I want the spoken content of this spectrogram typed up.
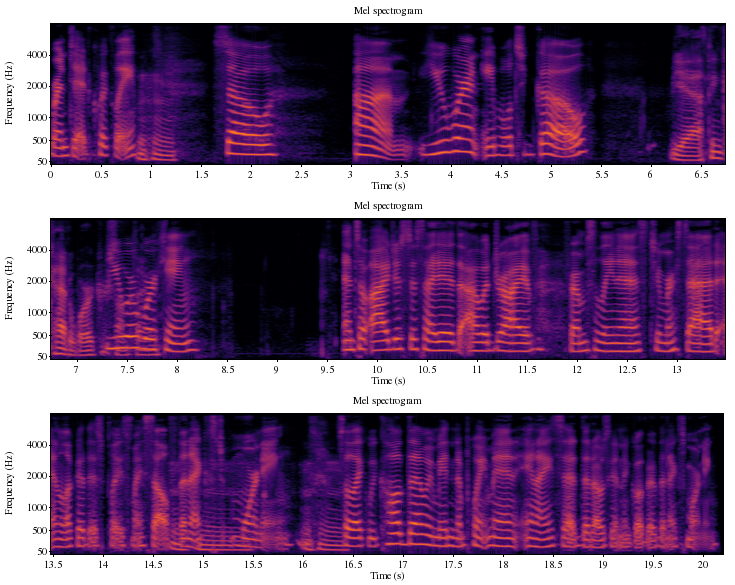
rented quickly. So um, you weren't able to go Yeah, I think I had work or you something. were working. And so I just decided that I would drive from Salinas to Merced and look at this place myself the next morning. So, like, we called them, we made an appointment, and I said that I was going to go there the next morning.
